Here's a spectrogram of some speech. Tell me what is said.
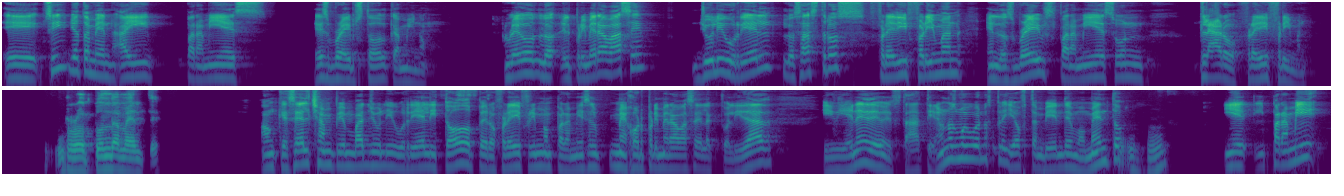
Eh, sí, yo también. Ahí para mí es, es Braves todo el camino. Luego, el primera base, Julie Gurriel, los Astros, Freddy Freeman en los Braves, para mí es un claro, Freddy Freeman. Rotundamente. Aunque sea el champion va Julie Gurriel y todo, pero Freddy Freeman para mí es el mejor primera base de la actualidad. Y viene de. Está, tiene unos muy buenos playoffs también de momento. y, para mí,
